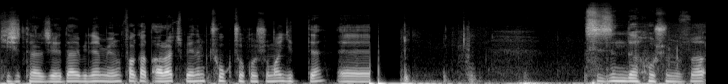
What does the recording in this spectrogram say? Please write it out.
kişi tercih eder bilemiyorum fakat araç benim çok çok hoşuma gitti E, sizin de hoşunuza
